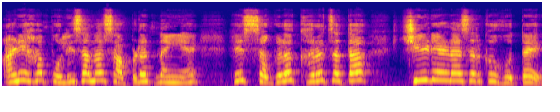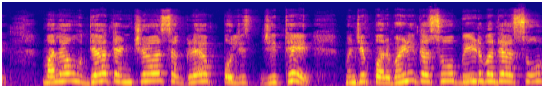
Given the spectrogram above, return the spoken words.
आणि हा पोलिसांना सापडत नाहीये. हे सगळं खरंच आता चीड येण्यासारखं होतंय. मला उद्या त्यांच्या सगळ्या पोलीस जिथे म्हणजे परभणीत असो बीडमध्ये असो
